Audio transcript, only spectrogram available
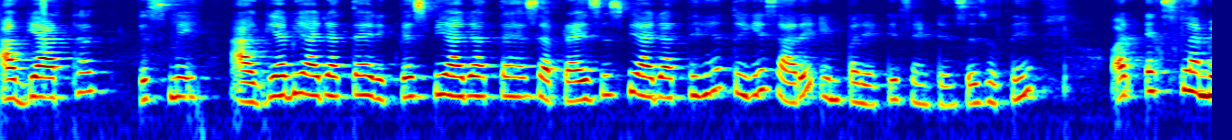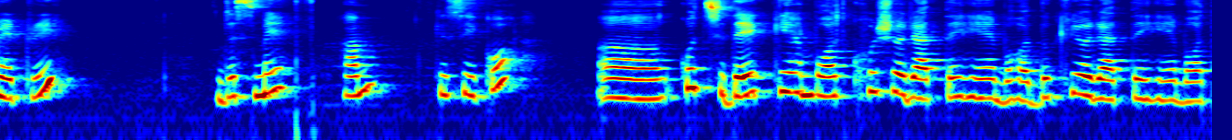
आज्ञार्थक इसमें आज्ञा भी आ जाता है रिक्वेस्ट भी आ जाता है सरप्राइजेस भी आ जाते हैं तो ये सारे इम्परेटिव सेंटेंसेस होते हैं। और एक्सक्लामेटरी जिसमें हम किसी को आ, कुछ देख के हम बहुत खुश हो जाते हैं बहुत दुखी हो जाते हैं बहुत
